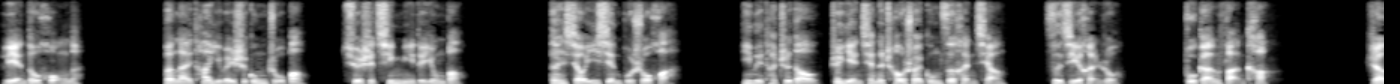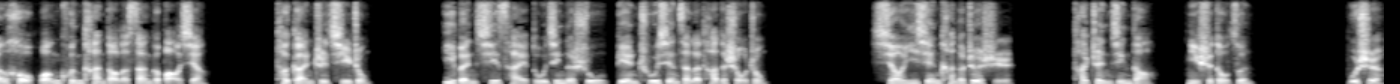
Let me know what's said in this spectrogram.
脸都红了。本来他以为是公主抱，却是亲密的拥抱。但小医仙不说话。因为他知道这眼前的超帅公子很强，自己很弱，不敢反抗。然后王坤看到了三个宝箱，他感知其中一本七彩读经的书便出现在了他的手中。小医仙看到这时，他震惊道：“你是斗尊？不是？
